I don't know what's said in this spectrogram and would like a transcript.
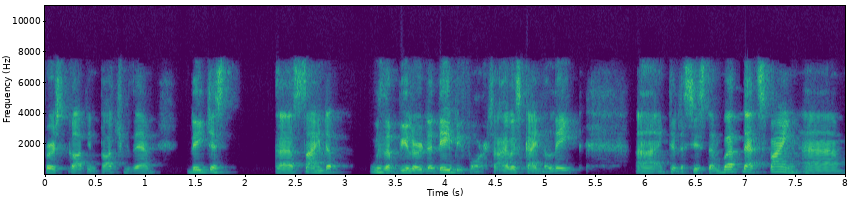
first got in touch with them, they just uh, signed up with a biller the day before. So I was kind of late uh, into the system, but that's fine. Um,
